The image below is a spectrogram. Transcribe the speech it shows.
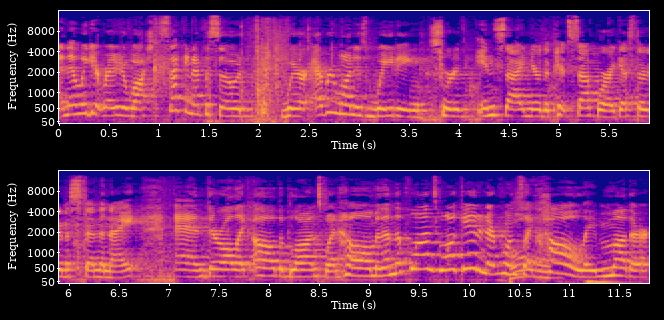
And then we get ready to watch the second episode where everyone is waiting sort of inside near the pit stop where I guess they're going to spend the night. And they're all like, oh, the blondes went home. And then the blondes walk in and everyone's like, oh. holy mother.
